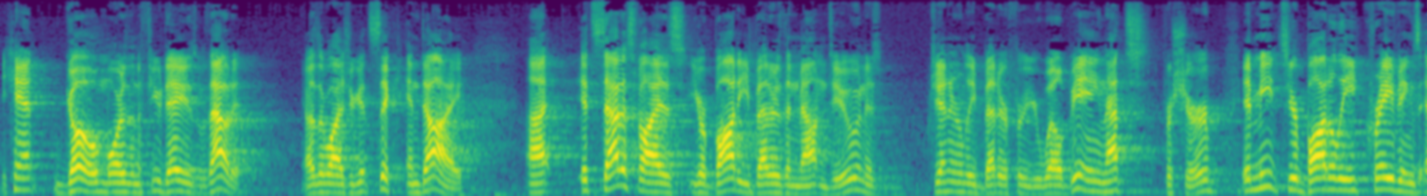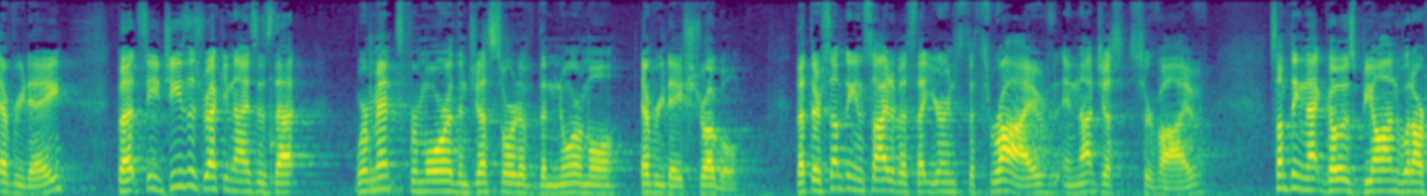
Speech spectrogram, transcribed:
You can't go more than a few days without it. Otherwise, you get sick and die. Uh, it satisfies your body better than Mountain Dew and is generally better for your well being, that's for sure. It meets your bodily cravings every day. But see, Jesus recognizes that we're meant for more than just sort of the normal everyday struggle. That there's something inside of us that yearns to thrive and not just survive. Something that goes beyond what our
